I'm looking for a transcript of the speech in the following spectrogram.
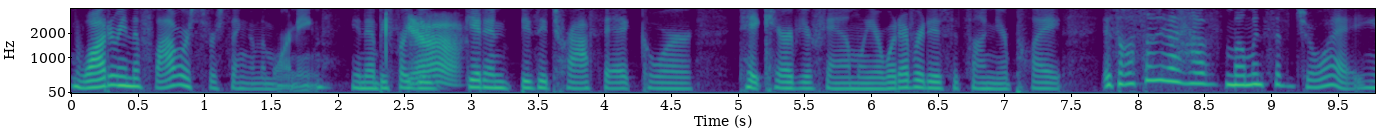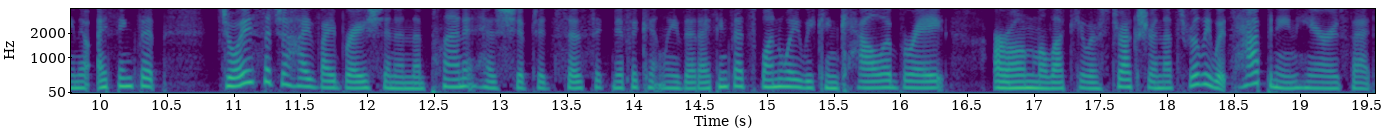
watering the flowers first thing in the morning, you know, before Yeah. you get in busy traffic or take care of your family or whatever it is that's on your plate, is also to have moments of joy. You know, I think that joy is such a high vibration and the planet has shifted so significantly that I think that's one way we can calibrate our own molecular structure. And that's really what's happening here is that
